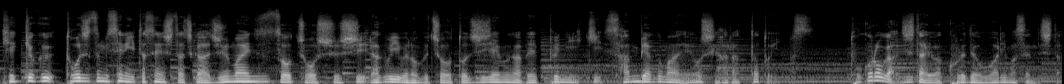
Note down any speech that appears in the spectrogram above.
結局当日店にいた選手たちが10万円ずつを徴収しラグビー部の部長と GM が別府に行き300万円を支払ったといいます。ところが事態はこれで終わりませんでした。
